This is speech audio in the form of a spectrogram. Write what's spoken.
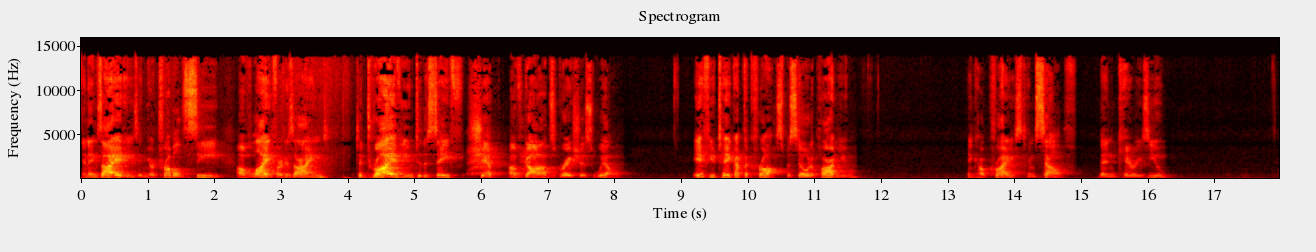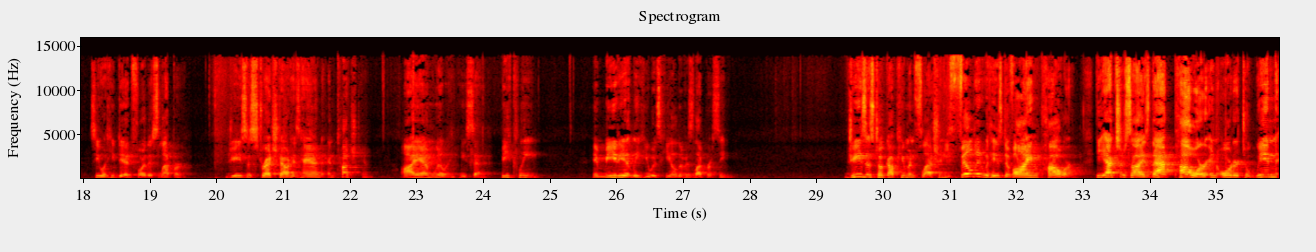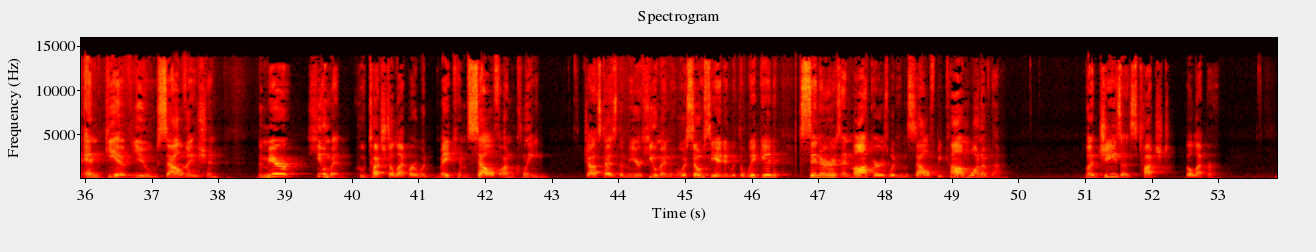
and anxieties and your troubled sea of life are designed to drive you to the safe ship of God's gracious will. If you take up the cross bestowed upon you, think how Christ himself then carries you. See what he did for this leper. Jesus stretched out his hand and touched him. I am willing, he said. Be clean. Immediately he was healed of his leprosy. Jesus took up human flesh and he filled it with his divine power. He exercised that power in order to win and give you salvation. The mere human who touched a leper would make himself unclean, just as the mere human who associated with the wicked Sinners and mockers would himself become one of them. But Jesus touched the leper.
